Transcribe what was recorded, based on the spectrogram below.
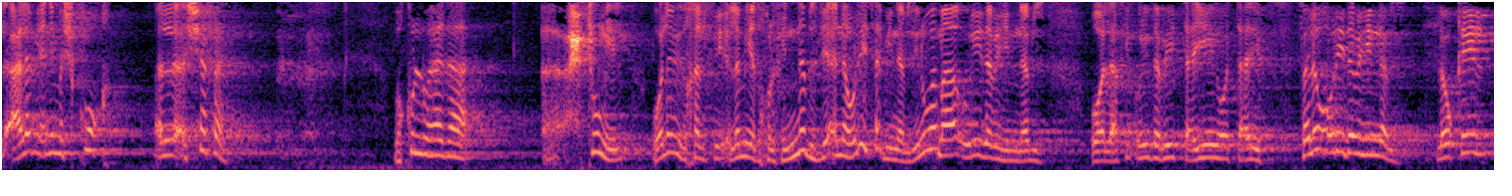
الأعلم يعني مشقوق الشفة وكل هذا احتمل ولم يدخل في لم يدخل في النبز لأنه ليس بنبز وما أريد به النبز. ولكن أريد به التعيين والتعريف. فلو أريد به النبز لو قيل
